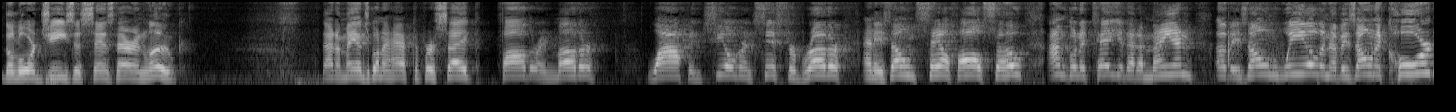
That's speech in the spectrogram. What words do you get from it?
The Lord Jesus says there in Luke that a man's going to have to forsake father and mother, wife and children, sister, brother, and his own self also. I'm going to tell you that a man of his own will and of his own accord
